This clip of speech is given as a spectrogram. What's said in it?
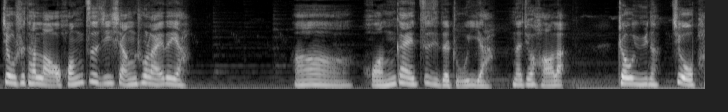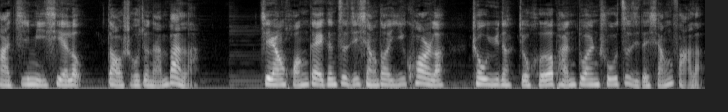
就是他老黄自己想出来的呀。”哦，黄盖自己的主意啊，那就好了。周瑜呢，就怕机密泄露，到时候就难办了。既然黄盖跟自己想到一块儿了，周瑜呢就和盘端出自己的想法了。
